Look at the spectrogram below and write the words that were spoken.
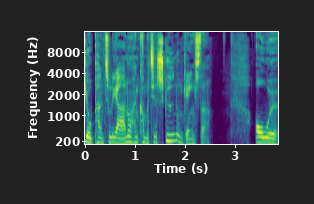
Joe Pantoliano, han kommer til at skyde nogle gangster. Og, øh,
